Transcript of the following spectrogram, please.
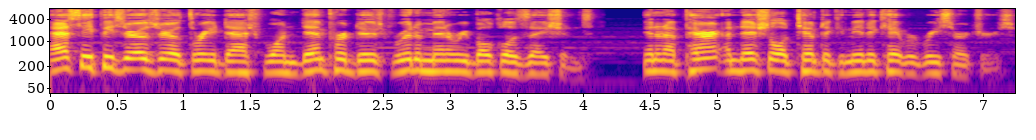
SCP-003-1 then produced rudimentary vocalizations in an apparent initial attempt to communicate with researchers.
